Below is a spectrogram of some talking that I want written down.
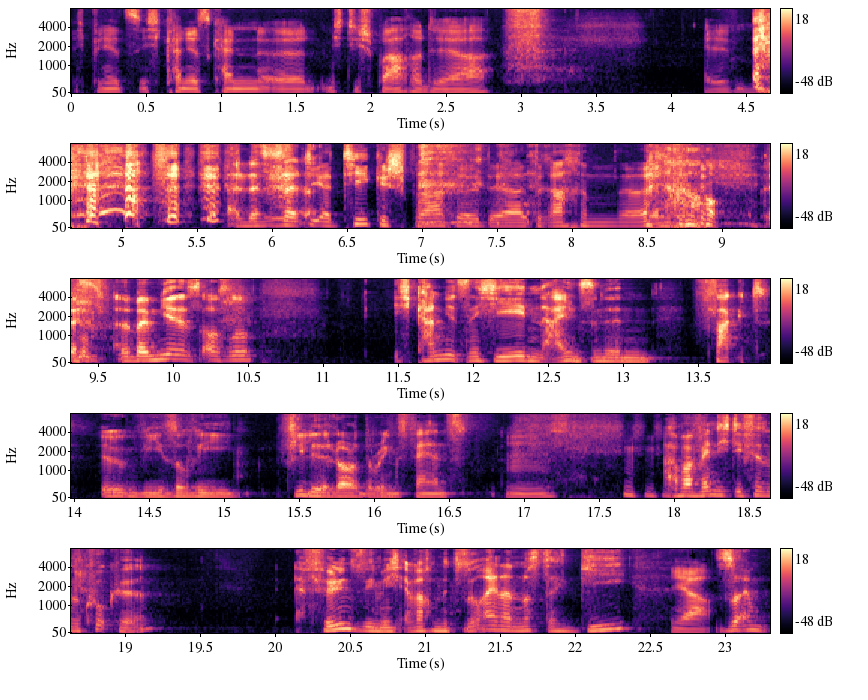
Ich bin jetzt, ich kann jetzt kein, äh, nicht die Sprache der Elben. Also das ist halt, Die antike Sprache der Drachen. Äh, genau. ist, also bei mir ist es auch so, ich kann jetzt nicht jeden einzelnen Fakt irgendwie, so wie viele Lord of the Rings Fans. Aber wenn ich die Filme gucke, erfüllen sie mich einfach mit so einer Nostalgie, Ja. so einem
